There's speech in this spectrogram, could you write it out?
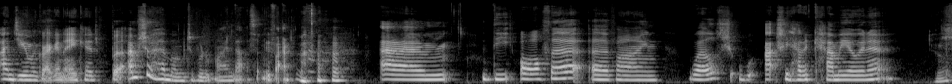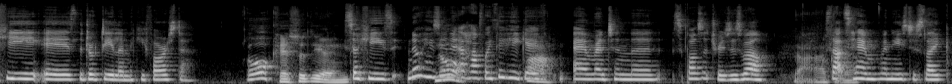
and you Ewan McGregor naked, but I'm sure her mum wouldn't mind that, so it'll be fine. um, the author, Irvine Welsh, actually had a cameo in it. Yeah. He is the drug dealer Mickey Forrester. Oh, okay, so at the end. So he's no, he's in it halfway through. He gave Ah. um, Renton the suppositories as well. Ah, So that's okay. him when he's just like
